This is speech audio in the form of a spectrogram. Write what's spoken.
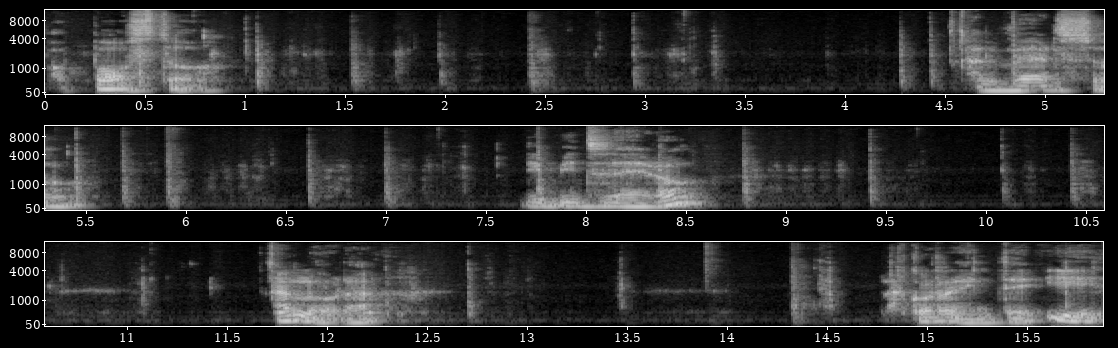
opposto al verso di B0, allora la corrente I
